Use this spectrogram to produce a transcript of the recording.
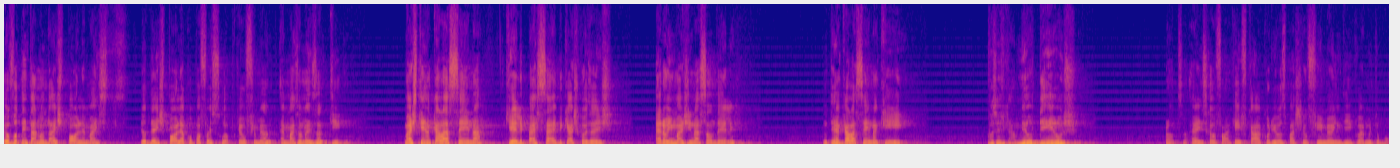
Eu vou tentar não dar spoiler, mas eu dei spoiler, a culpa foi sua, porque o filme é mais ou menos antigo. Mas tem aquela cena que ele percebe que as coisas era uma imaginação dele. Não tem aquela cena que você fica, meu Deus! Pronto, é isso que eu falo. Quem ficar curioso para assistir o filme, eu indico, é muito bom.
